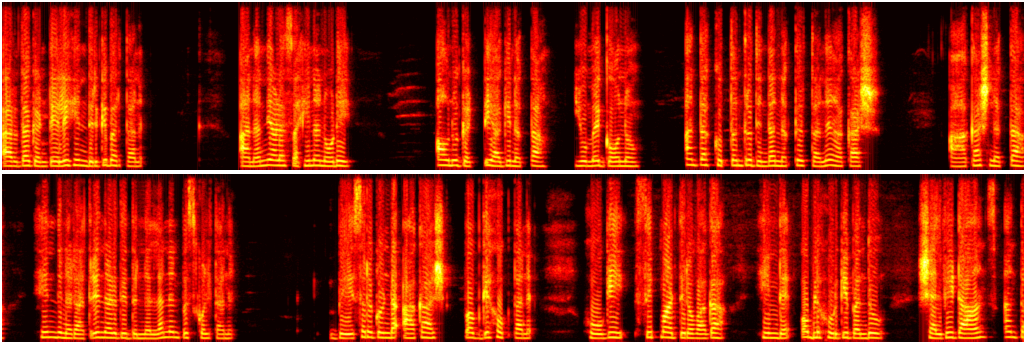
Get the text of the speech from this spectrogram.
ಅರ್ಧ ಗಂಟೆಯಲ್ಲಿ ಹಿಂದಿರುಗಿ ಬರ್ತಾನೆ. ಅನನ್ಯಾಳ ಸಹಿನ ನೋಡಿ ಅವನು ಗಟ್ಟಿಯಾಗಿ ನಗ್ತಾ ಯು ಮೇ ಗೋ ನೌ ಅಂತ ಕುತಂತ್ರದಿಂದ ನಗ್ತಿರ್ತಾನೆ ಆಕಾಶ್. ಆಕಾಶ್ ನಗ್ತಾ ಹಿಂದಿನ ರಾತ್ರಿ ನಡೆದಿದ್ದನ್ನೆಲ್ಲ ನೆನಪಿಸ್ಕೊಳ್ತಾನೆ. ಬೇಸರಗೊಂಡ ಆಕಾಶ್ ಪಬ್ಗೆ ಹೋಗ್ತಾನೆ. ಹೋಗಿ ಸಿಪ್ ಮಾಡ್ತಿರೋವಾಗ ಹಿಂದೆ ಒಬ್ಳು ಹುಡುಗಿ ಬಂದು, ಶೆಲ್ವಿ ಡಾನ್ಸ್ ಅಂತ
